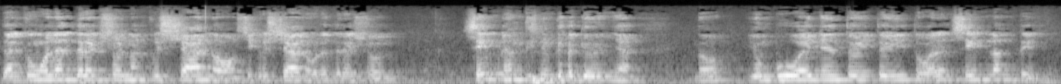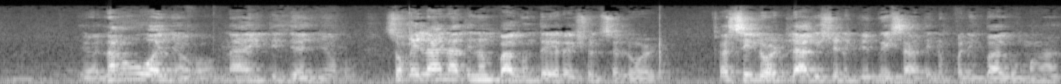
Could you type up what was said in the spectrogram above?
Dahil kung walang direction ng Kristiyano, si Kristiyano, walang direction, same lang din yung gagawin niya. No? Yung buhay niya in 2022, wala, same lang din. Di ba? Nakakuha niyo ako, naiintindihan niyo ako. So, kailangan natin ng bagong direction sa Lord. Kasi Lord, lagi siya nagbibigay sa atin ng panibagong mga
